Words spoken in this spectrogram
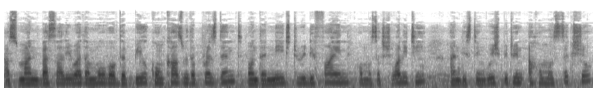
Asman Basalirwa, the mover of the bill, concurs with the president on the need to redefine homosexuality and distinguish between a homosexual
